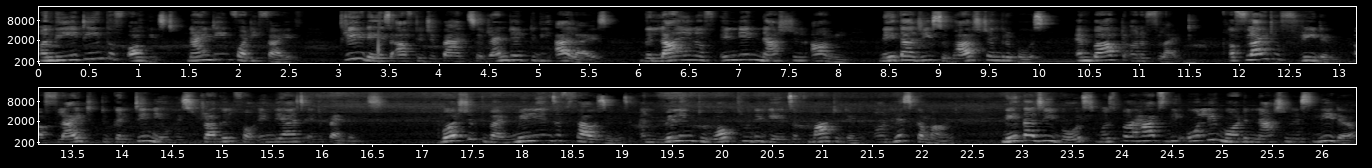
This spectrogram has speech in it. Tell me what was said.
On the 18th of August 1945, three days after Japan surrendered to the Allies, the Lion of Indian National Army, Netaji Subhash Chandra Bose, embarked on a flight. A flight of freedom, a flight to continue his struggle for India's independence. Worshipped by millions of thousands and willing to walk through the gates of martyrdom on his command, Netaji Bose was perhaps the only modern nationalist leader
